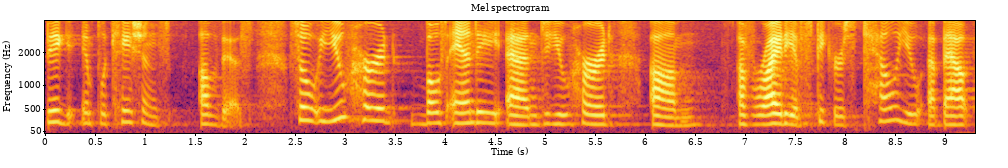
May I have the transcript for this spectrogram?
big implications of this. So you heard both Andy and you heard um, a variety of speakers tell you about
